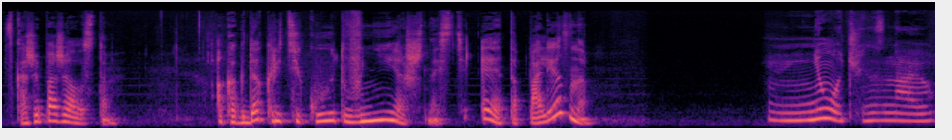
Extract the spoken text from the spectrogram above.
Скажи, пожалуйста, а когда критикуют внешность, это полезно? Не очень знаю.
